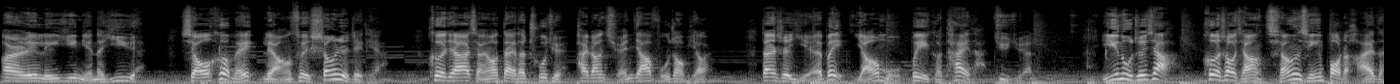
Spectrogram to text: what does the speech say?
二零零一年的一月，小贺梅两岁生日这天，贺家想要带她出去拍张全家福照片，但是也被养母贝克太太拒绝了。一怒之下，贺少强强行抱着孩子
